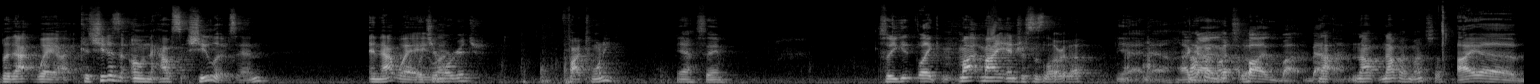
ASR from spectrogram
But that way, I because she doesn't own the house that she lives in, and that way, what's your mortgage? Five twenty. Yeah, same. So you get like, My my interest is lower though. yeah, I know. I Not by got much, it. though. By, by, bad Not not not by much though. I uh,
